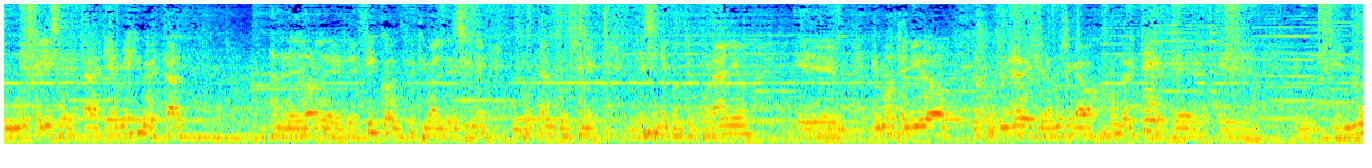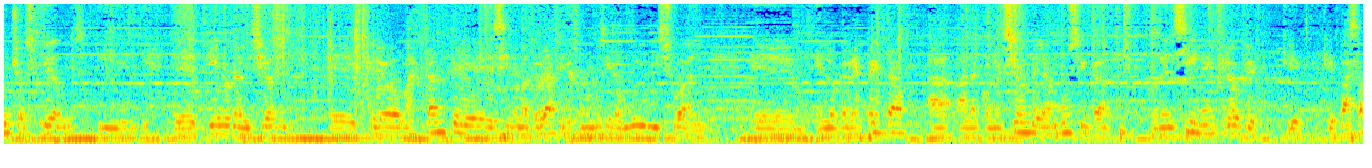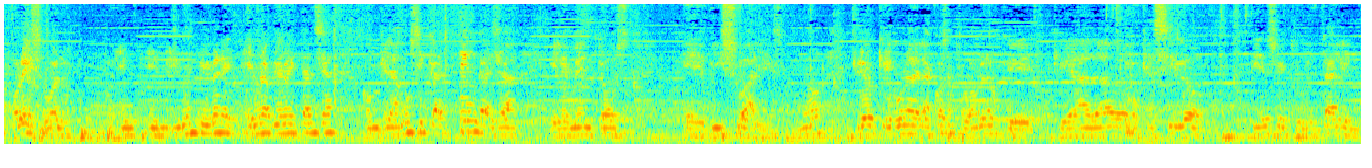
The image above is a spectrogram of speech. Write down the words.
Muy felices de estar aquí en México y estar alrededor de, FICO, un festival de cine importante, un cine de cine contemporáneo. Eh, hemos tenido la oportunidad de que la música de bajo fondo esté eh, eh, en, muchos films y tiene una visión, creo, bastante cinematográfica, es una música muy visual. Eh, en lo que respecta a, la conexión de la música con el cine, creo que, pasa por eso, bueno, en, un primer, en, una primera instancia, con que la música tenga ya elementos eh, visuales, ¿no? Creo que una de las cosas, por lo menos, que, ha dado, que ha sido, pienso, instrumental en,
